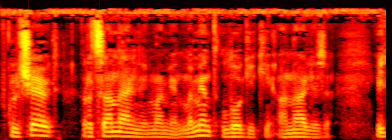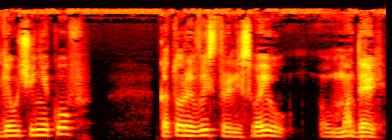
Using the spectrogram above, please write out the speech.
включают рациональный момент, момент логики, анализа. И для учеников, которые выстроили свою модель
